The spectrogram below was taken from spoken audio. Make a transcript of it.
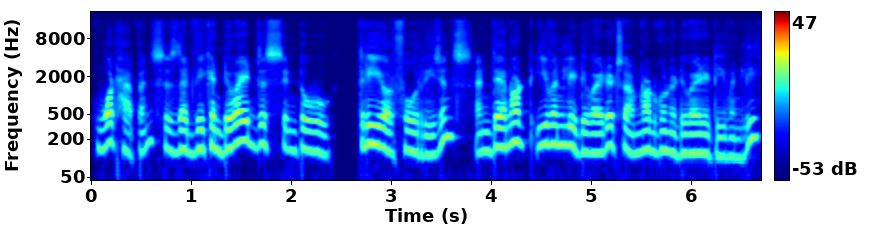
what happens is that we can divide this into 3 or 4 regions and they are not evenly divided. So, I am not going to divide it evenly.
